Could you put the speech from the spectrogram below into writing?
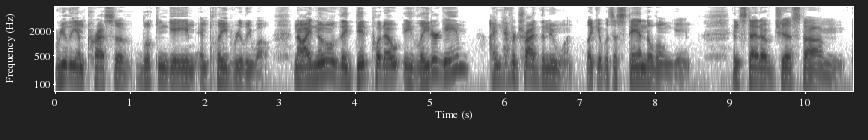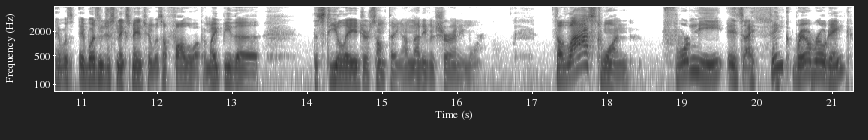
really impressive looking game, and played really well. Now, I know they did put out a later game. I never tried the new one. Like, it was a standalone game instead of just um it was it wasn't just an expansion it was a follow-up it might be the the steel age or something i'm not even sure anymore the last one for me is I think Railroad Ink.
